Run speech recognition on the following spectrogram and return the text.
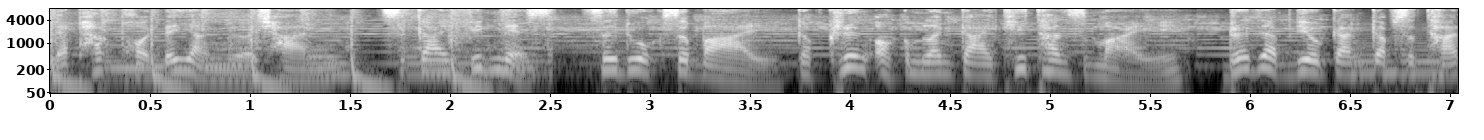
และพักผ่อนได้อย่างเหนือชั้น Sky Fitness สะดวกสบายกับเครื่องออกกำลังกายที่ทันสมัย ระดับเดียวกันกับสถาน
